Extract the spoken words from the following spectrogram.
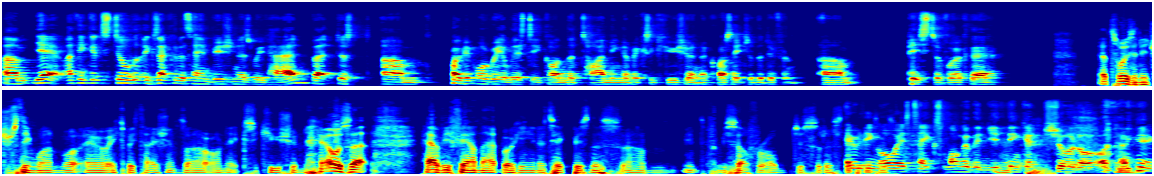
um, yeah, I think it's still exactly the same vision as we've had, but just um, probably a bit more realistic on the timing of execution across each of the different um, pieces of work there. That's always an interesting one. What our expectations are on execution. How is that? How have you found that working in a tech business um, from yourself, Rob? Just sort of everything always takes longer than you yeah. think it should. Or, yeah.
